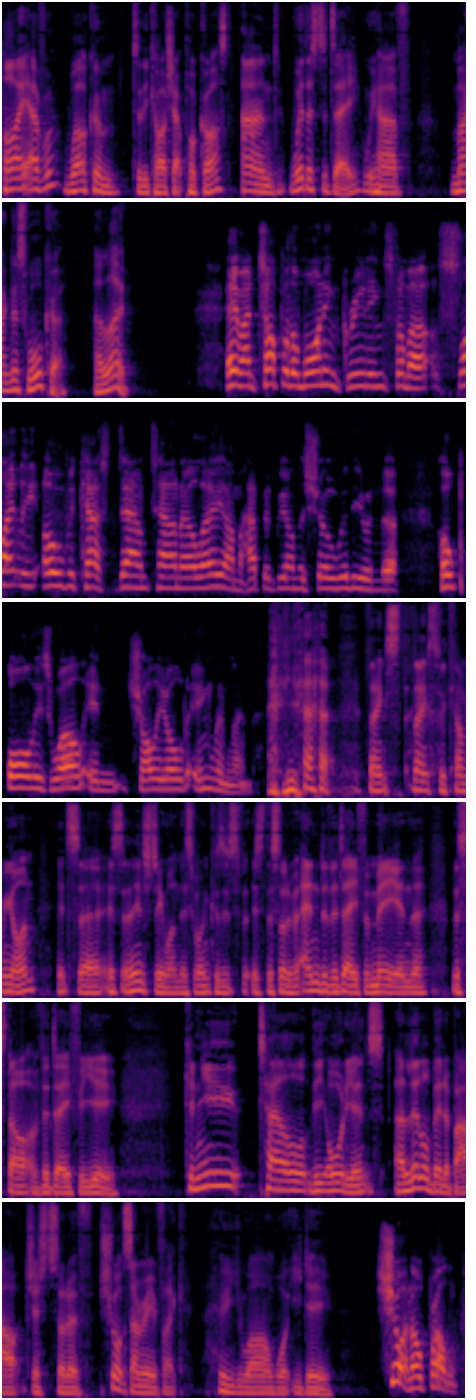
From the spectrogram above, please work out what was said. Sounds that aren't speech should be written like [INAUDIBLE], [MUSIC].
Hi, everyone. Welcome to the Car Chat podcast. And with us today, we have Magnus Walker. Hello. Hey man, top of the morning. Greetings from a slightly overcast downtown LA. I'm happy to be on the show with you and uh, hope all is well in jolly old England land. [LAUGHS] yeah, thanks. Thanks for coming on. It's uh, it's an interesting one. This one because it's it's the sort of end of the day for me and the the start of the day for you. Can you tell the audience a little bit about just sort of short summary of like who you are, and what you do? Sure, no problem.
